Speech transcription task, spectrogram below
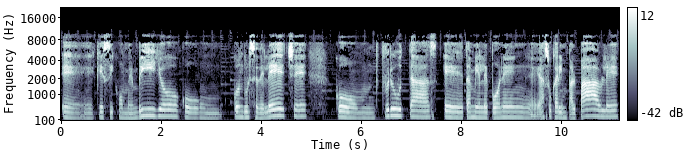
Eh, que si con membrillo, con, dulce de leche, con frutas, eh, también le ponen eh, azúcar impalpable,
